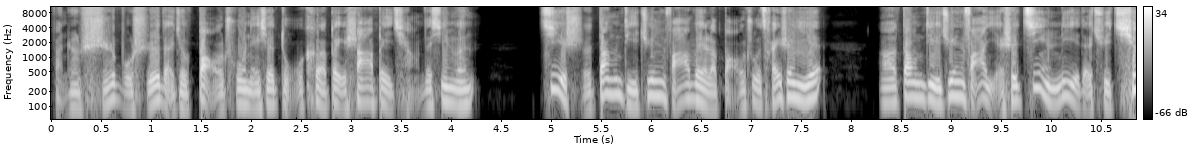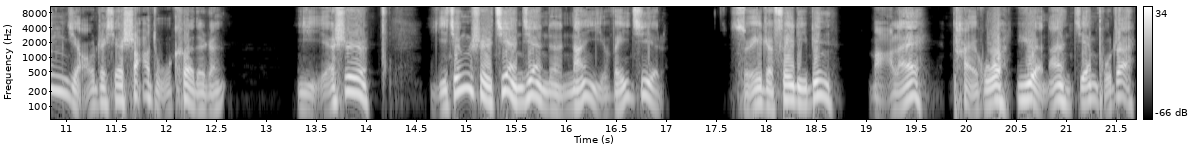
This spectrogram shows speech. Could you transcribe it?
反正时不时的就爆出那些赌客被杀被抢的新闻。即使当地军阀为了保住财神爷。啊，当地军阀也是尽力的去清剿这些杀赌客的人，也是已经是渐渐的难以为继了。随着菲律宾、马来、泰国、越南、柬埔寨，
